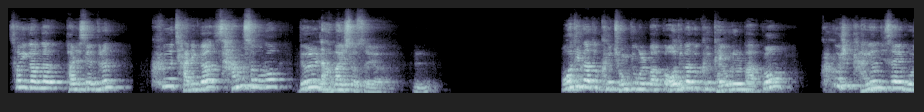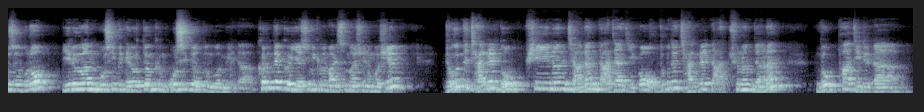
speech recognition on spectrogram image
서기관과 바리새인들은 그 자리가 상속으로 늘 남아 있었어요. 어디 가도 그 존경을 받고 어디 가도 그 대우를 받고 그것이 당연지사의 모습으로 이러한 모습이 되었던 그 모습이었던 겁니다. 그런데 그 예수님께서 말씀하시는 것이 누구든지 자기를 높이는 자는 낮아지고 누구든지 자기를 낮추는 자는 높아지리라.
